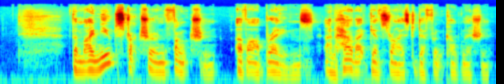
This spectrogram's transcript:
the minute structure and function of our brains and how that gives rise to different cognition.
